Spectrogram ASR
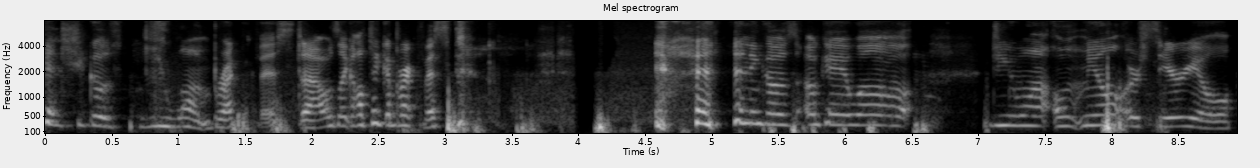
and she goes you want breakfast i was like i'll take a breakfast and he goes okay well do you want oatmeal or cereal?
